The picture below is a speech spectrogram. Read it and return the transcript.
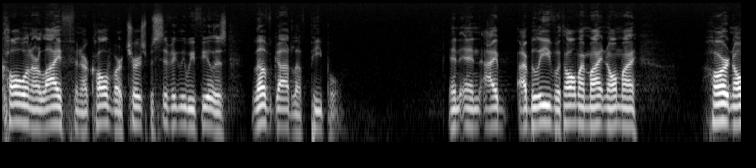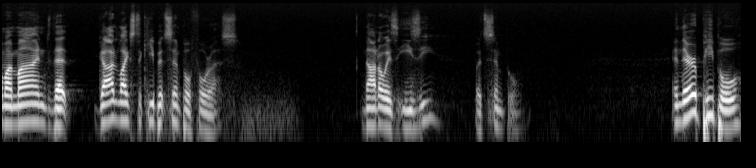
call in our life and our call of our church specifically, we feel is love God, love people. And, and I, I believe with all my might and all my heart and all my mind that God likes to keep it simple for us. Not always easy, but simple. And there are people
